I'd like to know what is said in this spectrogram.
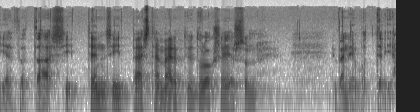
ja tota, sitten siitä päästään määrättyyn tulokseen, jos on hyvä neuvottelija.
